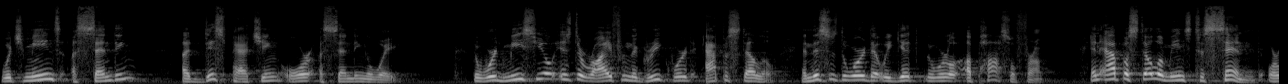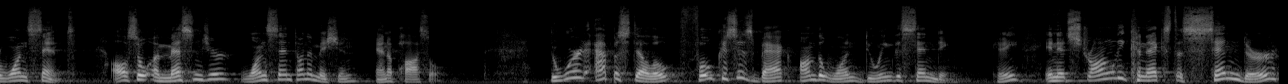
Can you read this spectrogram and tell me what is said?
which means ascending, a dispatching, or ascending away. The word missio is derived from the Greek word apostello, and this is the word that we get the word apostle from. And apostello means to send or one sent. Also, a messenger, one sent on a mission, an apostle. The word apostello focuses back on the one doing the sending, okay? And it strongly connects the sender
